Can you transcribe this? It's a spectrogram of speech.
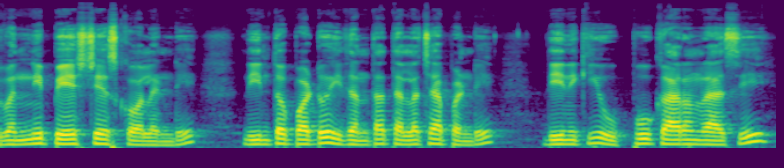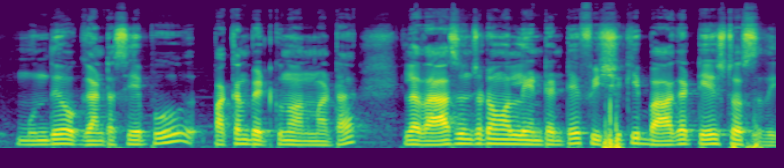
ఇవన్నీ పేస్ట్ చేసుకోవాలండి. దీంతోపాటు ఇదంతా తెల్ల చేప అండి. దీనికి ఉప్పు కారం రాసి ముందే ఒక గంట సేపు పక్కన పెట్టుకున్నాం అనమాట ఇలా రాసి ఉంచడం వల్ల ఏంటంటే ఫిష్కి బాగా టేస్ట్ వస్తుంది.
